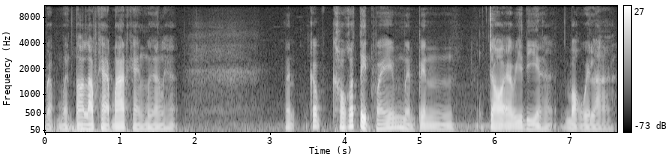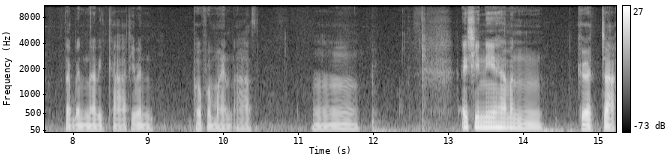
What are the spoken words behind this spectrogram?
แบบเหมือนต้อนรับแขกบ้านแขกเมืองเลยฮะมันก็เขาก็ติดไว้เหมือนเป็นจอ LED นะฮะ บอกเวลา แต่เป็นนาฬิกาที่เป็น performance art อืมไอชิ้นนี้ฮะ มันเกิดจาก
